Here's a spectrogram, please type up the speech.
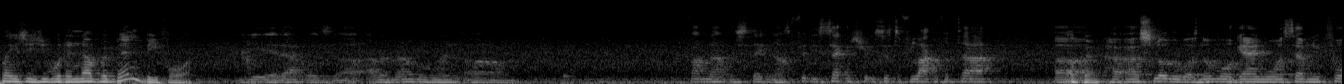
places you would have never been before. Yeah, that was. Uh, I remember when, um, if I'm not mistaken, I was 52nd Street. Sister Falaka Fattah. Uh, Okay. her, her slogan was "No more Gang War 74."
